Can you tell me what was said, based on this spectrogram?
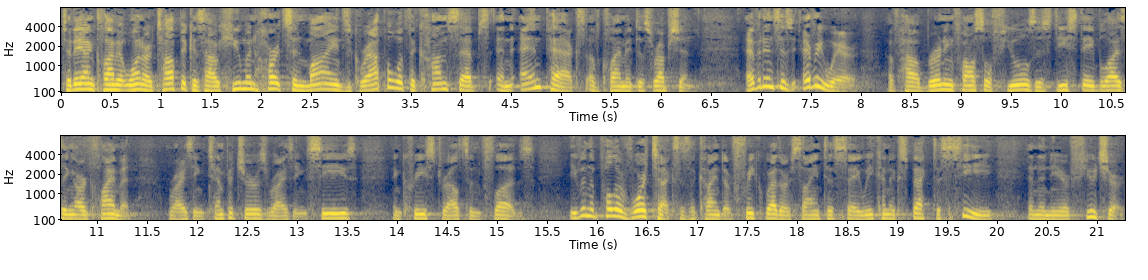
Today on Climate One, our topic is how human hearts and minds grapple with the concepts and impacts of climate disruption. Evidence is everywhere of how burning fossil fuels is destabilizing our climate rising temperatures, rising seas, increased droughts and floods. Even the polar vortex is the kind of freak weather scientists say we can expect to see in the near future.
